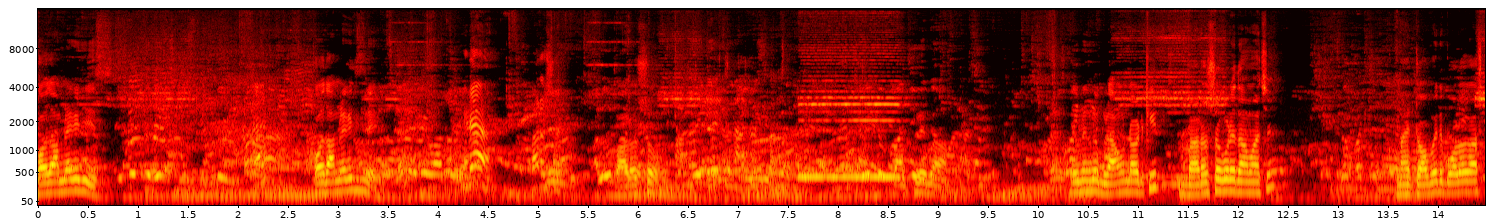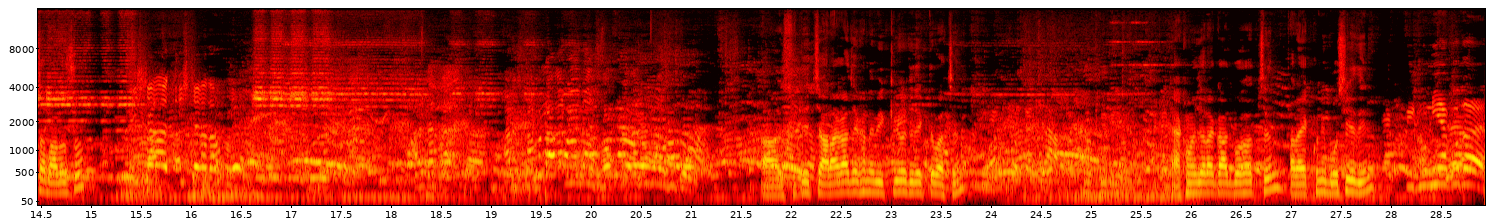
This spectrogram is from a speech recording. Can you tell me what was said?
কত দাম রেখেছিস? কত দাম রেখেছিস রে? বারোশো। দেখুন এগুলো গ্রাউন্ড অর্কিড বারোশো করে দাম আছে। মানে টবের বড় গাছটা বারোশো। আর শীতের চারা গাছ এখানে বিক্রি হচ্ছে দেখতে পাচ্ছেন। এখনও যারা গাছ বসাচ্ছেন তারা এক্ষুনি বসিয়ে দিন। পিটুনিয়া কোথায়?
